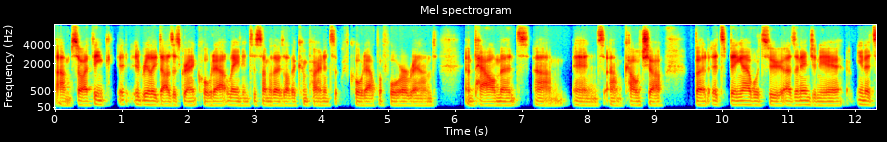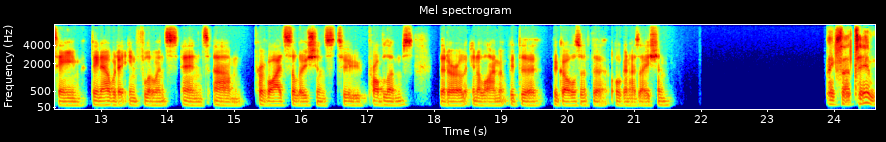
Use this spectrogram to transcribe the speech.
Um, so I think it, it really does, as Grant called out, lean into some of those other components that we've called out before around empowerment um, and um, culture. But it's being able to, as an engineer in a team, being able to influence and um, provide solutions to problems that are in alignment with the, the goals of the organization. Thanks, uh, Tim.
